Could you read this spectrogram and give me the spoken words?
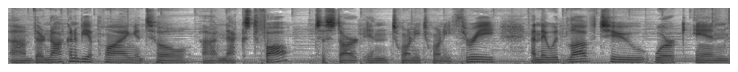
Um, they're not going to be applying until uh, next fall to start in 2023, and they would love to work in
